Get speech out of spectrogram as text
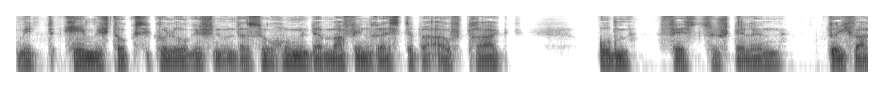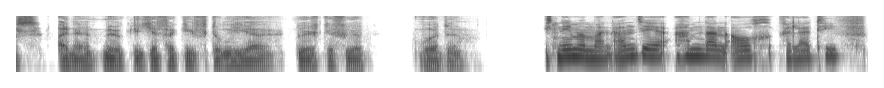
mit chemisch-toxikologischen Untersuchungen der Muffinreste beauftragt, um festzustellen, durch was eine mögliche Vergiftung hier durchgeführt wurde. Ich nehme mal an, Sie haben dann auch relativ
